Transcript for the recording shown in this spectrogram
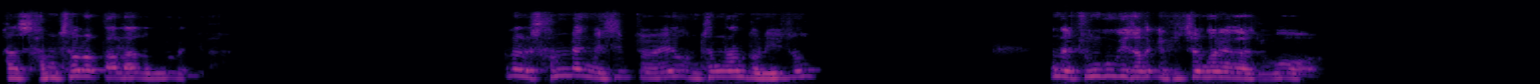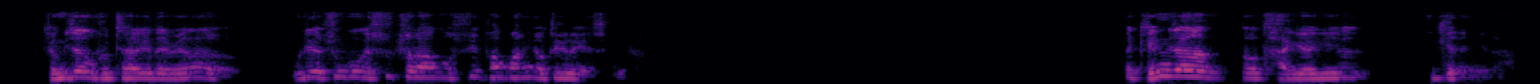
한 3천억 달러 정도 됩니다. 그럼 300 몇십 조예요. 엄청난 돈이죠. 근데 중국이 저렇게 휘청거려가지고 경제가 후퇴하게 되면 우리가 중국에 수출하고 수입하고 하는 게 어떻게 되겠습니까? 굉장한 또 타격이 있게 됩니다.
